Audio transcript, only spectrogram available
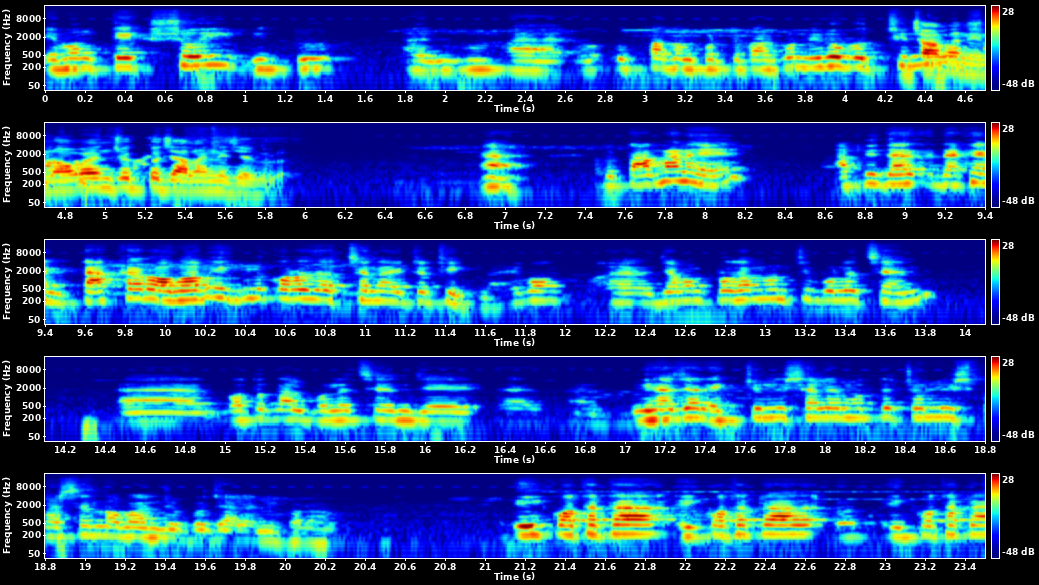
এবং টেকসই বিদ্যুৎ উৎপাদন করতে পারব নিরবচ্ছিন্ন জ্বালানি নবায়নযোগ্য জ্বালানি যেগুলো। হ্যাঁ তো তার মানে আপনি দেখেন টাকার অভাবে এগুলো করা যাচ্ছে না, এটা ঠিক না। এবং যেমন প্রধানমন্ত্রী বলেছেন গতকাল বলেছেন যে দুই হাজার একচল্লিশ সালের মধ্যে চল্লিশ পার্সেন্ট নবায়নযোগ্য জ্বালানি করা হবে। এই কথাটা এই কথাটা এই কথাটা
